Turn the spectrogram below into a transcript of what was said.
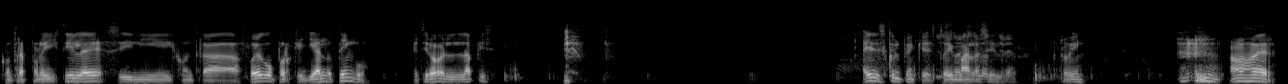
contra proyectiles y ni contra fuego porque ya lo tengo. Me tiró el lápiz. Ay, disculpen que estoy mal así, pero bien. Vamos a ver.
